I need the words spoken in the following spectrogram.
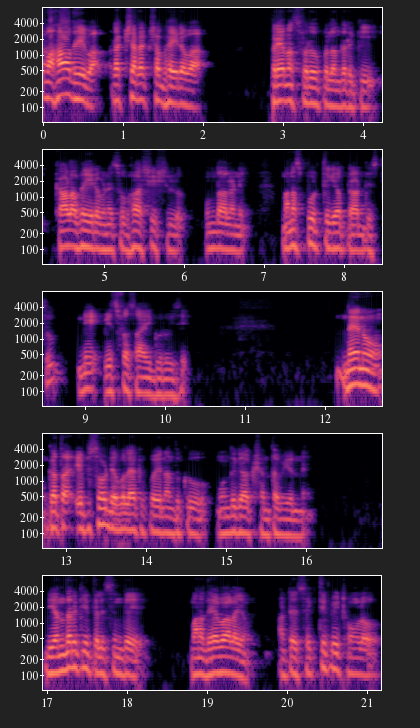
మహాదేవ రక్ష రక్ష భైరవ ప్రేమ స్వరూపులందరికీ కాళభైరవుని శుభాశిష్యులు ఉండాలని మనస్ఫూర్తిగా ప్రార్థిస్తూ మీ విశ్వసాయి గురూజీ. నేను గత ఎపిసోడ్ ఇవ్వలేకపోయినందుకు ముందుగా క్షంతవ్యుణ్ణి. మీ అందరికీ తెలిసిందే మన దేవాలయం అంటే శక్తిపీఠంలో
